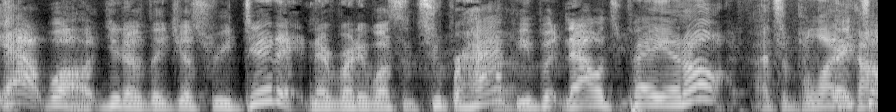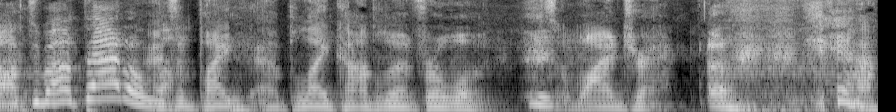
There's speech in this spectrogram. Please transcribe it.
Yeah, well, you know, they just redid it and everybody wasn't super happy, but now it's paying off. That's a polite They compliment. talked about that a lot. That's a, polite, a polite compliment for a woman. It's a wide track. Oh, yeah,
